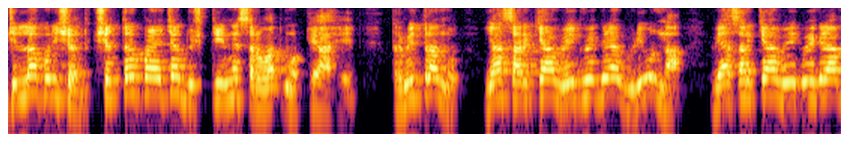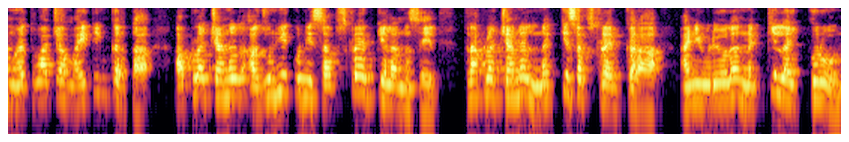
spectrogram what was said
जिल्हा परिषद क्षेत्रफळाच्या दृष्टीने सर्वात मोठे आहेत. तर मित्रांनो यासारख्या वेगवेगळ्या व्हिडिओंना यासारख्या वेगवेगळ्या महत्त्वाच्या माहितींकरता आपला चॅनल अजूनही कोणी सबस्क्राईब केला नसेल तर आपला चॅनल नक्की सबस्क्राईब करा आणि व्हिडिओला नक्की लाईक करून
